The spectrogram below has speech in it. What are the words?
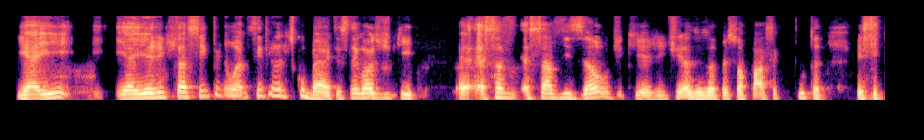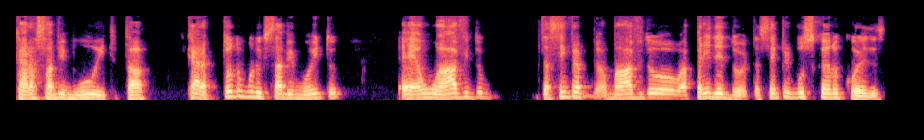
E aí, e aí a gente está sempre, numa, sempre na descoberta. Esse negócio de que é, essa, essa visão de que a gente, às vezes a pessoa passa puta, esse cara sabe muito e tal. Cara, todo mundo que sabe muito é um ávido, tá sempre um ávido aprendedor, tá sempre buscando coisas.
